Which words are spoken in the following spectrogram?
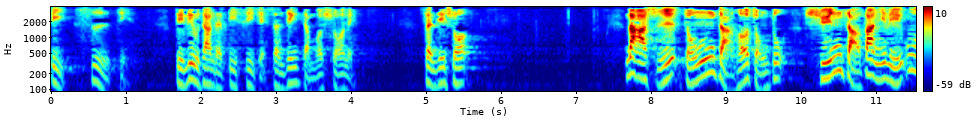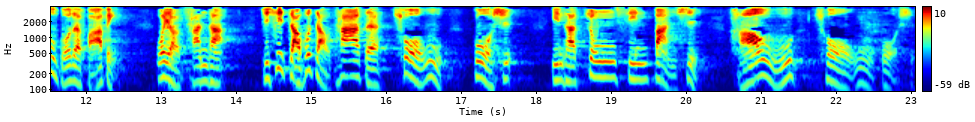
第四节。第六章的第四节，圣经怎么说呢？圣经说：“那时总长和总督寻找但以理误国的把柄，我要参他，只是找不着他的错误过失，因他忠心办事，毫无错误过失，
